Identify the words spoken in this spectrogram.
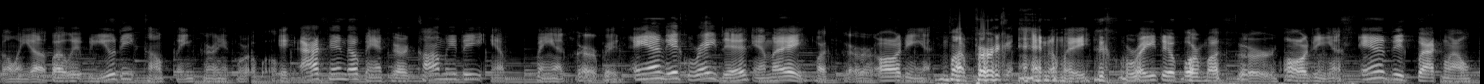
going up, but with beauty comes things incredible. It's action, adventure, comedy, and fan service. And it's rated MA, mature audience. My first anime is rated for mature audience. And this background,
